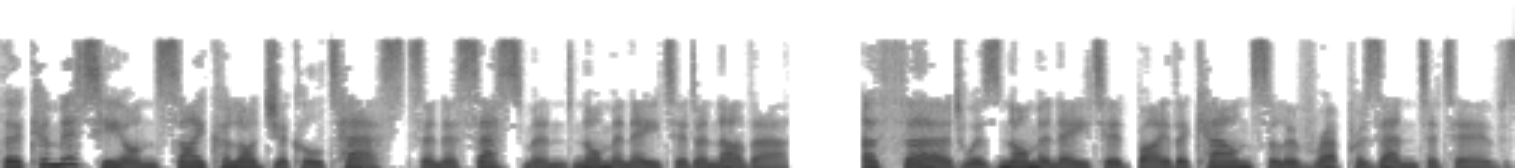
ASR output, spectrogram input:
The Committee on Psychological Tests and Assessment nominated another. A third was nominated by the Council of Representatives.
